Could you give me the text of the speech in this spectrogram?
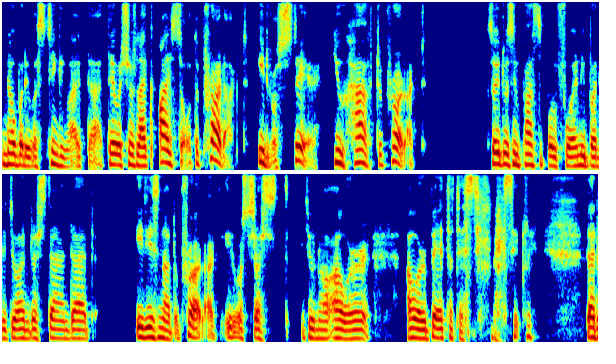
nobody was thinking like that. They were just like i saw the product. It was there. You have the product. So it was impossible for anybody to understand that it is not a product. It was just, you know, our our beta testing basically. That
